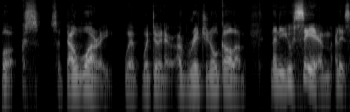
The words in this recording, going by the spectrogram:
books so don't worry we're we're doing it original gollum and then you see him and it's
